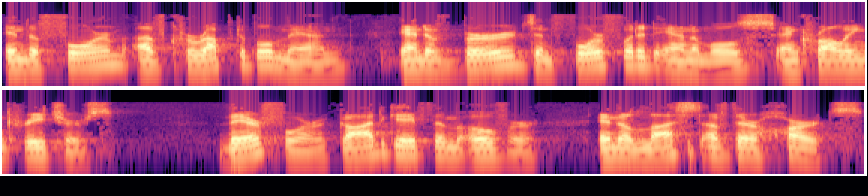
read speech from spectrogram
in the form of corruptible man, and of birds and four footed animals and crawling creatures. Therefore, God gave them over in the lust of their hearts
